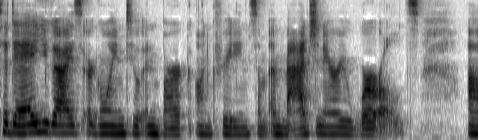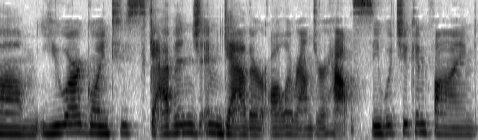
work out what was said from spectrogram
Today, you guys are going to embark on creating some imaginary worlds. Um, you are going to scavenge and gather all around your house. See what you can find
